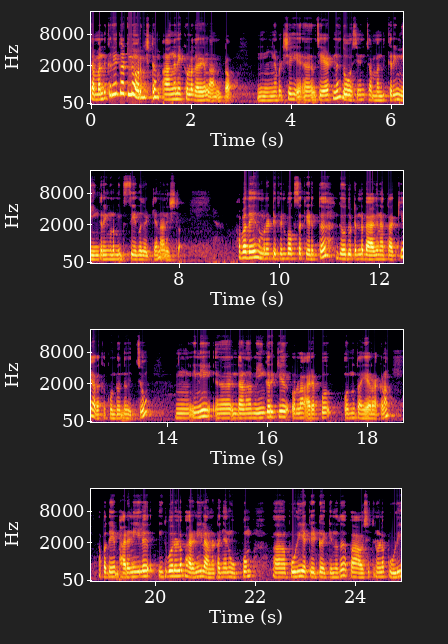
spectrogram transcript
ചമ്മന്തിക്കറിയെക്കാട്ടിലും അവർക്ക് ഇഷ്ടം അങ്ങനെയൊക്കെയുള്ള കറികളാണ് കേട്ടോ. പക്ഷേ ചേട്ടന് ദോശയും ചമ്മന്തിക്കറിയും മീൻകറിയും കൂടെ മിക്സ് ചെയ്ത് കഴിക്കാനാണ് ഇഷ്ടം. അപ്പോൾ അതേ നമ്മൾ ടിഫിൻ ബോക്സ് ഒക്കെ എടുത്ത് ഗൗതുട്ടന്റെ ബാഗിനകത്താക്കി അതൊക്കെ കൊണ്ടുവന്ന് വെച്ചു. ഇനി എന്താണ് മീൻകറിക്ക് ഉള്ള അരപ്പ് ഒന്ന് തയ്യാറാക്കണം. അപ്പോൾ അതേ ഭരണിയിൽ ഇതുപോലുള്ള ഭരണിയിലാണ് കേട്ടോ ഞാൻ ഉപ്പും പുളിയൊക്കെ ഇട്ട് വയ്ക്കുന്നത് അപ്പോൾ ആവശ്യത്തിനുള്ള പുളി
